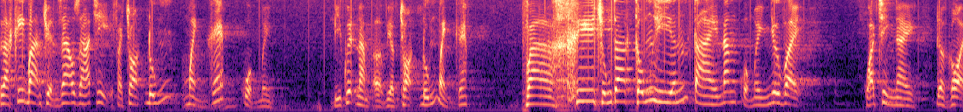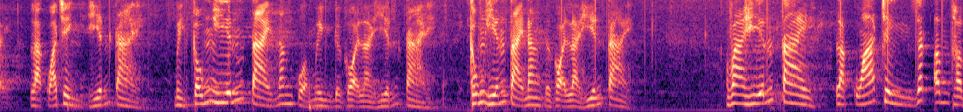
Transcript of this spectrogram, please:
là khi bạn chuyển giao giá trị phải chọn đúng mảnh ghép của mình bí quyết nằm ở việc chọn đúng mảnh ghép. Và khi chúng ta cống hiến tài năng của mình như vậy, quá trình này được gọi là quá trình hiến tài. Mình cống hiến tài năng của mình được gọi là hiến tài. Cống hiến tài năng được gọi là hiến tài. Và hiến tài là quá trình rất âm thầm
